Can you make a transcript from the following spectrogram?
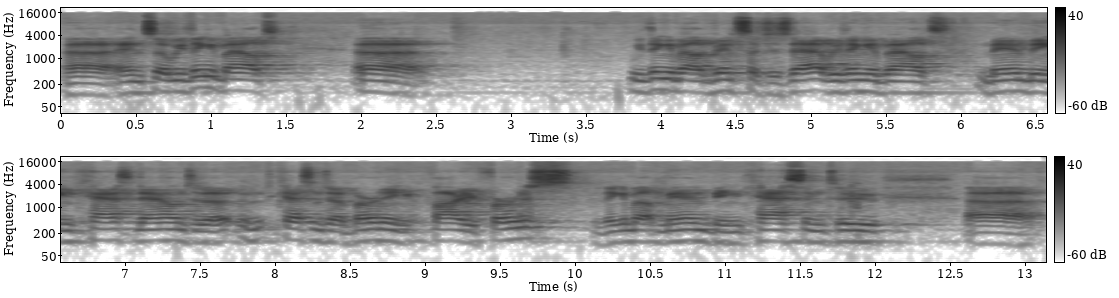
Uh, and so we think about uh, we think about events such as that. We think about men being cast down to the, cast into a burning fiery furnace. We think about men being cast into uh,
